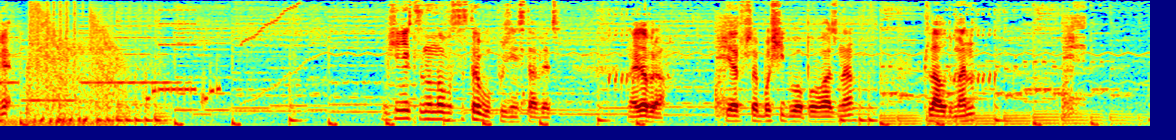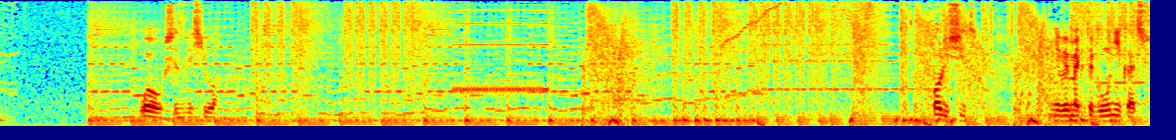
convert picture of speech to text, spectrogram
Nie. Mi się nie chce na nowo systemu później stawiać. No i dobra. Pierwsze bosidło poważne. Cloudman. Wow, się zwiesiło. Holy shit. Nie wiem jak tego unikać.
